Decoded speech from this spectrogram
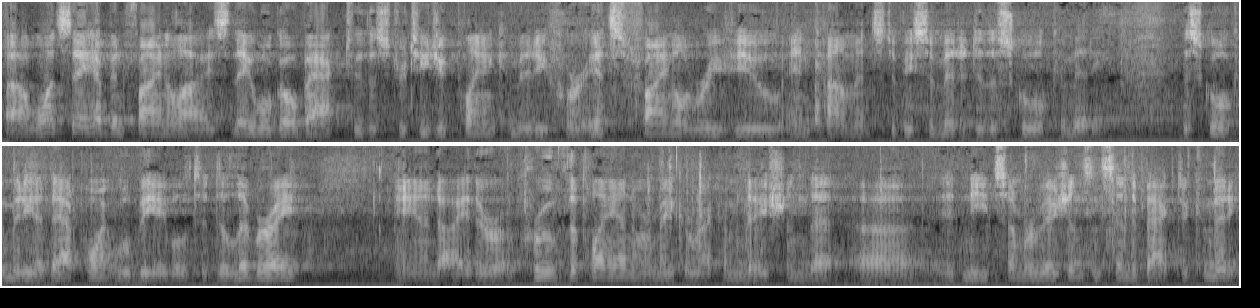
Uh, once they have been finalized, they will go back to the Strategic Plan Committee for its final review and comments to be submitted to the school committee. The school committee at that point will be able to deliberate and either approve the plan or make a recommendation that uh, it needs some revisions and send it back to committee.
